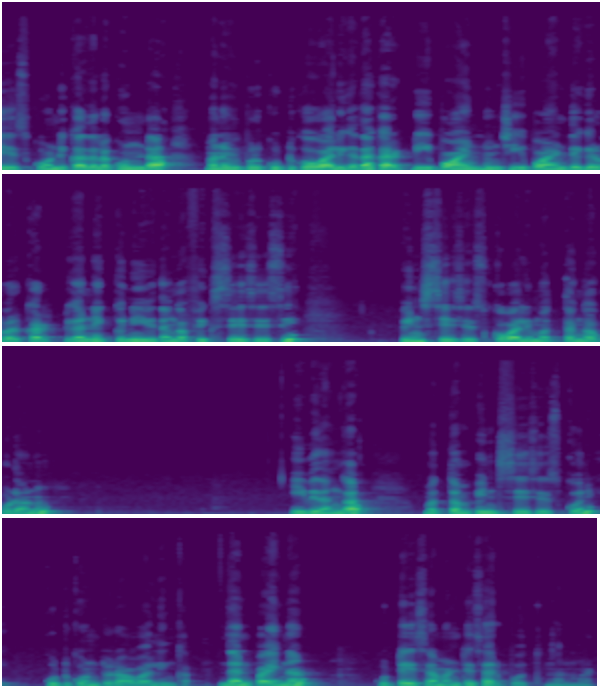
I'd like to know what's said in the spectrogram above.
చేసుకోండి. కదలకుండా మనం ఇప్పుడు కుట్టుకోవాలి కదా కరెక్ట్ ఈ పాయింట్ నుంచి ఈ పాయింట్ దగ్గర వరకు కరెక్ట్గా నెక్ని ఈ విధంగా ఫిక్స్ చేసేసి పిన్స్ చేసేసుకోవాలి మొత్తంగా కూడాను. ఈ విధంగా మొత్తం పిన్స్ చేసేసుకొని కుట్టుకుంటూ రావాలి ఇంకా. దానిపైన కుట్టేసామంటే సరిపోతుంది అనమాట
